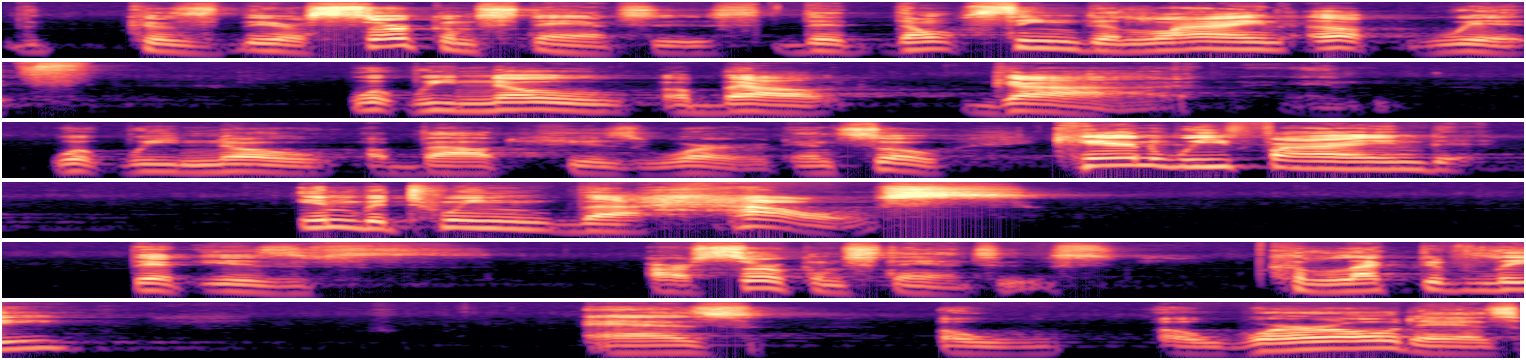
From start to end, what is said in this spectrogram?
because there are circumstances that don't seem to line up with what we know about God and what we know about His Word. And so, can we find in between the house that is our circumstances collectively as a, a world, as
